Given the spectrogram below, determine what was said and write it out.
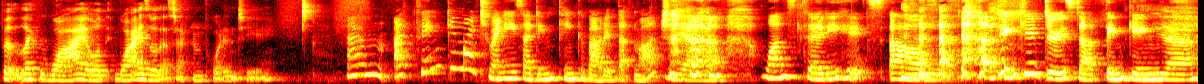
but like why or why is all that stuff important to you? Um, I think in my twenties I didn't think about it that much. Yeah. Once thirty hits, um, I think you do start thinking Yeah.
